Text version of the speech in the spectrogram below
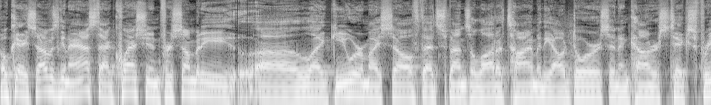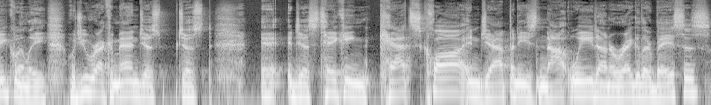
Okay, so I was going to ask that question for somebody uh, like you or myself that spends a lot of time in the outdoors and encounters ticks frequently. Would you recommend just just eh, just taking cat's claw and Japanese knotweed on a regular basis?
